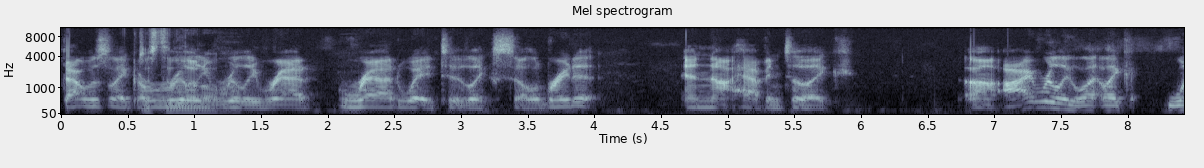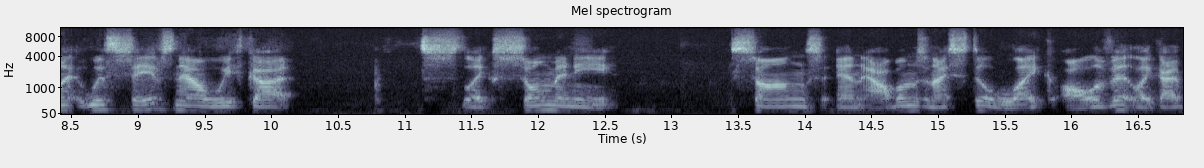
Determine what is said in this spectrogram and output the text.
That was like Just a a really, little. really rad, rad way to like celebrate it, and not having to like. Uh, I really like like when, with saves now we've got like so many songs and albums and I still like all of it. Like I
